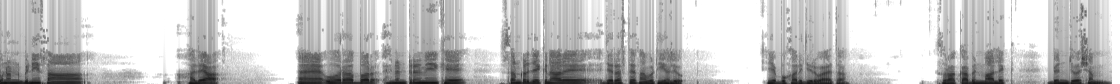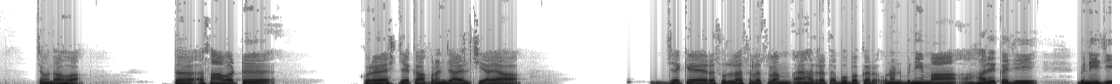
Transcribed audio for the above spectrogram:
उन्हनि ॿिन्ही सां हलिया ऐं उहो रहबर हिननि टिनी खे समुंड जे किनारे जे रस्ते सां वठी हलियो हीअ बुखारी जी रिवायत आहे सुराका बिन मालिक बिन जोशम चवंदा हुआ त असां वटि कुरैश जे काफ़रनि जा एलची आया जेके रसूल सलम्म ऐं हज़रत अबू बकर उन्हनि ॿिन्ही मां हर हिकु जी ॿिन्ही जी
